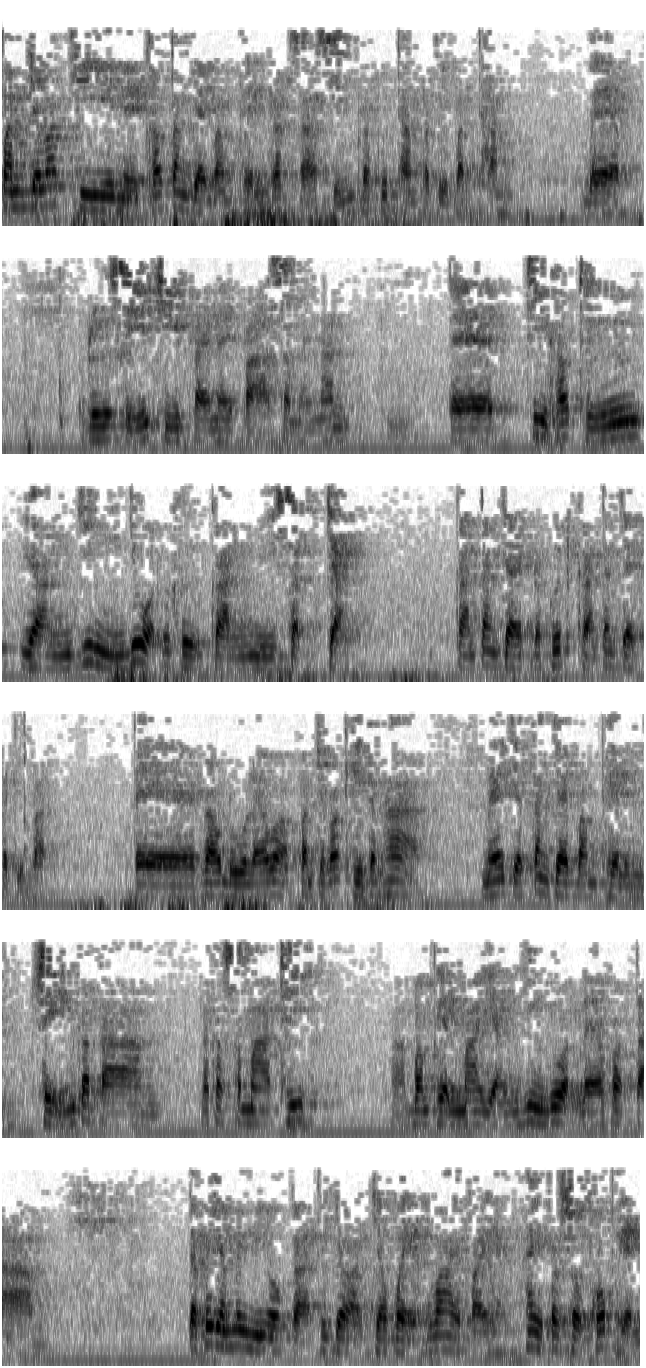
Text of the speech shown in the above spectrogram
ปัญจวัคคีย์เนี่ยเขาตั้งใจบำเพ็ญรักษาศีลประพฤติธรรมปฏิบัติธรรม แบบฤาษีชีไพรในป่าสมัยนั้น แต่ที่เขาถืออย่างยิ่งยวดก็คือการมีสัจจะการตั้งใจประพฤติการตั้งใจปฏิบัติ แต่เราดูแล้วว่าปัญจวัคคีย์ทั้งห้าแม้จะตั้งใจบำเพ็ญศีลก็ตาม แล้วก็สมาธิบำเพ็ญมาอย่างยิ่งยวดแล้วก็ตาม แต่ก็ยังไม่มีโอกาสที่จะจะแหวกว่ายไปให้ประสบพบเห็น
